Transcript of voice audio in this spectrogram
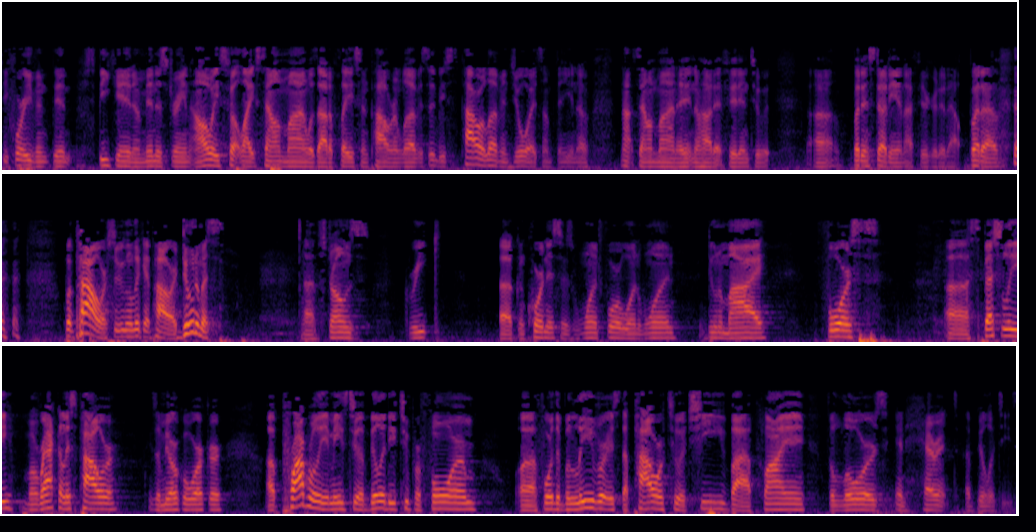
before even been speaking or ministering, I always felt like sound mind was out of place in power and love. It should be power, love, and joy, something, you know, not sound mind. I didn't know how that fit into it. Uh, but in studying, I figured it out. But, uh, But power, so we're going to look at power. Dunamis. Uh, Strong's Greek uh, concordance is 1411. Dunamai, force, uh, especially miraculous power. He's a miracle worker. Uh, properly, it means to ability to perform. Uh, for the believer, it's the power to achieve by applying the Lord's inherent abilities.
